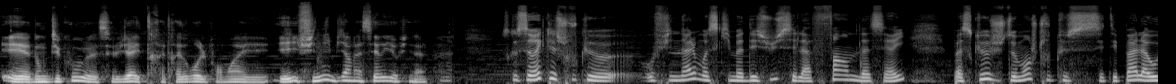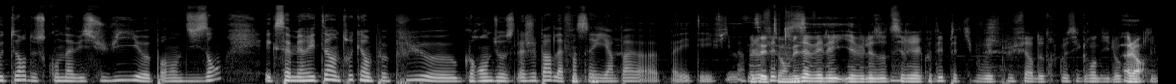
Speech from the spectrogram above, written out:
Et donc, du coup, euh, celui-là est très très drôle pour moi. Et, et il finit bien la série au final. Parce que c'est vrai que je trouve que au final, moi, ce qui m'a déçu, c'est la fin de la série. Parce que justement, je trouve que c'était pas à la hauteur de ce qu'on avait suivi euh, pendant 10 ans et que ça méritait un truc un peu plus euh, grandiose. Là, je parle de la fin série, hein, pas, pas des téléfilms. Mais le fait qu'ils avaient les, il y avait les autres séries à côté, peut-être qu'ils pouvaient plus faire de trucs aussi grandiloquents Alors, qu'ils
